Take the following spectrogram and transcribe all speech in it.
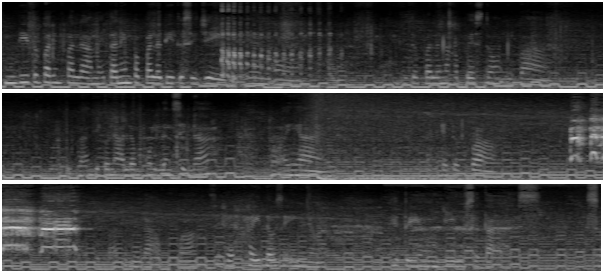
Dito pa rin pala. May tanim pa pala dito si Jay. Ayan oh. Dito pala nakapwesto ang iba. Diba? Hindi ko na alam kung ilan sila. Oh, ayan. At ito pa. Tumulaok pa. Say hi daw sa inyo. Ito yung view sa taas. So,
